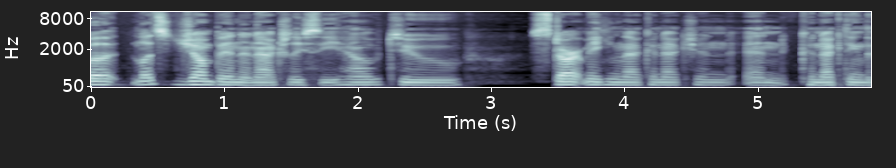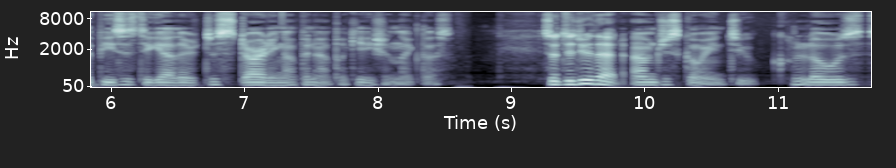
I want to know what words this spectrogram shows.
But let's jump in and actually see how to start making that connection and connecting the pieces together to starting up an application like this. So to do that, I'm just going to close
